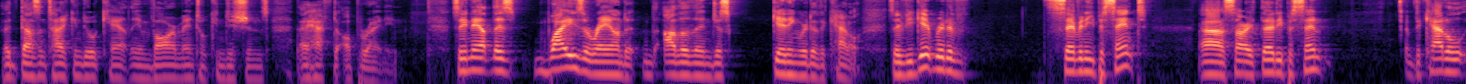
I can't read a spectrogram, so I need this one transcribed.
that doesn't take into account the environmental conditions they have to operate in. See, now there's ways around it other than just getting rid of the cattle. So if you get rid of 70%, uh, sorry, 30%, the cattle,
